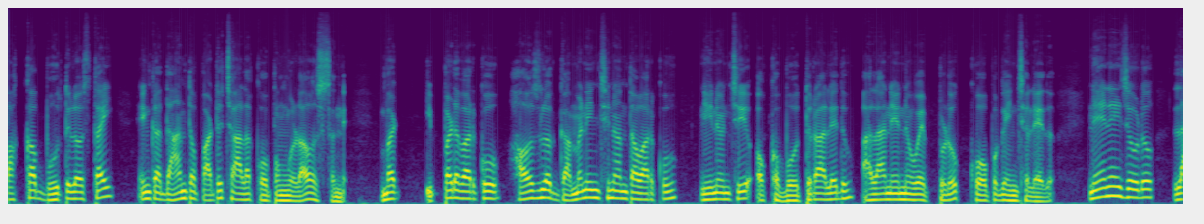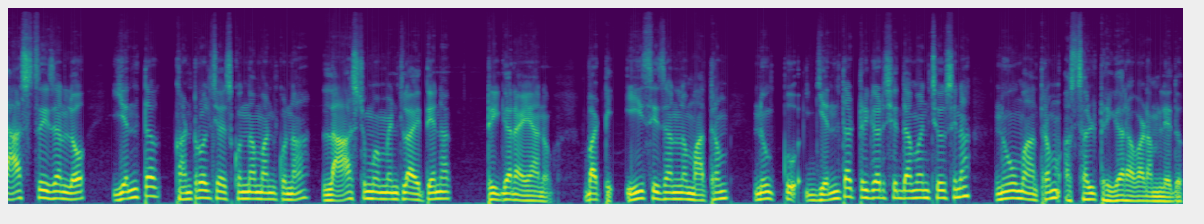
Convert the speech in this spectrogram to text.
పక్క బూతులు వస్తాయి ఇంకా దాంతోపాటు చాలా కోపం కూడా వస్తుంది. బట్ ఇప్పటి వరకు హౌస్లో గమనించినంత వరకు నీ నుంచి ఒక్క బూతు రాలేదు అలానే నువ్వు ఎప్పుడూ కోపగించలేదు. నేనే చూడు లాస్ట్ సీజన్లో ఎంత కంట్రోల్ చేసుకుందాం అనుకున్నా లాస్ట్ మూమెంట్లో అయితే నాకు ట్రిగర్ అయ్యాను. బట్ ఈ సీజన్లో మాత్రం నువ్వు ఎంత ట్రిగర్ చేద్దామని చూసినా నువ్వు మాత్రం అస్సలు ట్రిగర్ అవ్వడం లేదు.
